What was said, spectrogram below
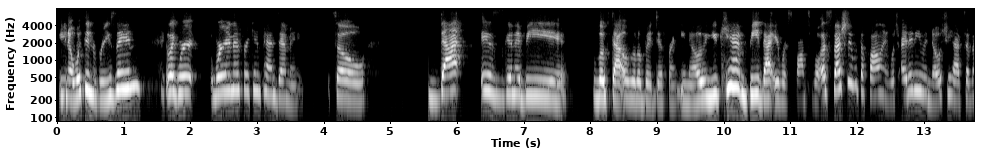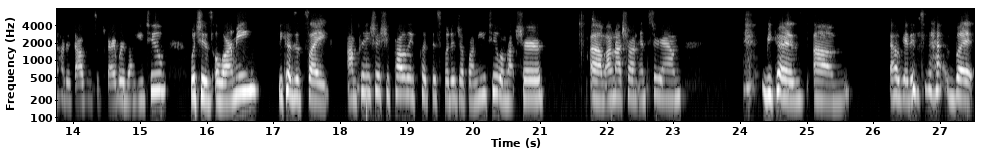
you know within reason like we're we're in a freaking pandemic so that is going to be looked at a little bit different. You know, you can't be that irresponsible, especially with the following, which I didn't even know she had 700,000 subscribers on YouTube, which is alarming because it's like, I'm pretty sure she probably put this footage up on YouTube. I'm not sure. Um, I'm not sure on Instagram because um, I'll get into that. But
